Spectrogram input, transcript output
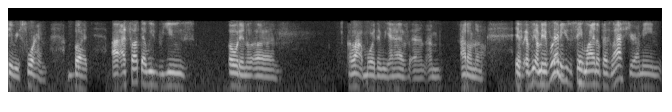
series for him. But I, I thought that we would use Oden uh, a lot more than we have. And I'm I don't know. If, if we, I mean if we're going to use the same lineup as last year, I mean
